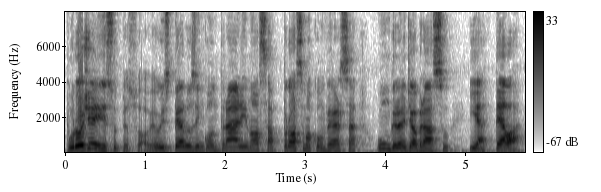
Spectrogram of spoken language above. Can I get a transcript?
Por hoje é isso, pessoal. Eu espero os encontrar em nossa próxima conversa. Um grande abraço e até lá!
